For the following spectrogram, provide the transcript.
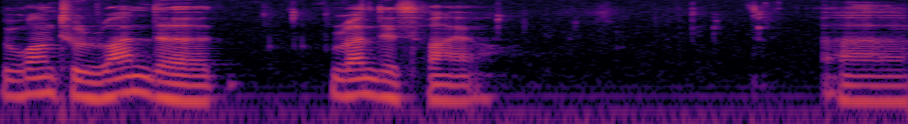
we want to run the run this file. Uh,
